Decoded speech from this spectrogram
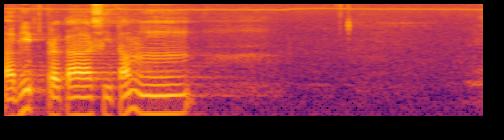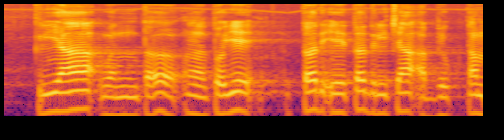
अभिप्रकाशितम। क्रियावंत तो ये तद एतद ऋचा अभ्युक्तम,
